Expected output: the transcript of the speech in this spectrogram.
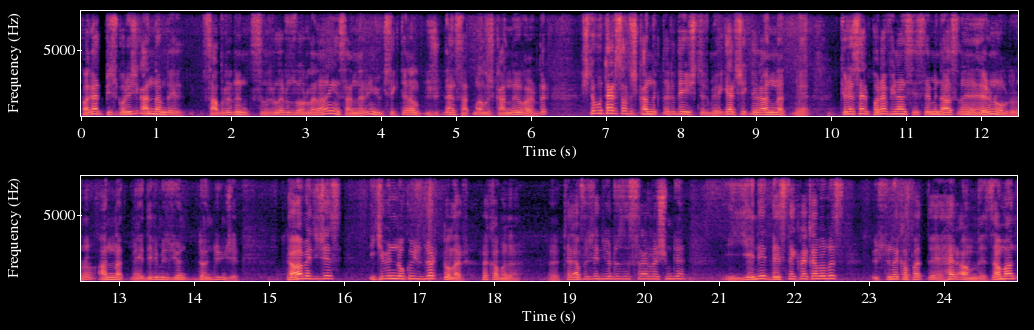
Fakat psikolojik anlamda sabrının sınırları zorlanan insanların yüksekten alıp düşükten satma alışkanlığı vardır. İşte bu ters alışkanlıkları değiştirmeye, gerçekleri anlatmaya, küresel para finans sisteminde aslında nelerin olduğunu anlatmaya dilimiz döndüğünce devam edeceğiz. 2904 dolar rakamını e, telaffuz ediyoruz ısrarla şimdi. Yeni destek rakamımız üstüne kapattığı her an ve zaman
